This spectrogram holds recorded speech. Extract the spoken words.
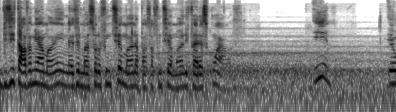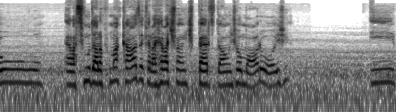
visitava minha mãe e minhas irmãs todo fim de semana, passar fim de semana e férias com elas. E eu. Elas se mudaram para uma casa que era relativamente perto da onde eu moro hoje. E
